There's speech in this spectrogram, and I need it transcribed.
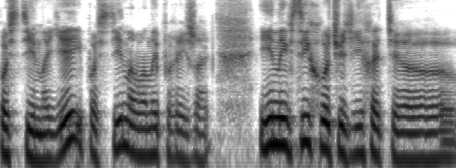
постійно є, і постійно вони приїжджають. І не всі хочуть їхати е,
